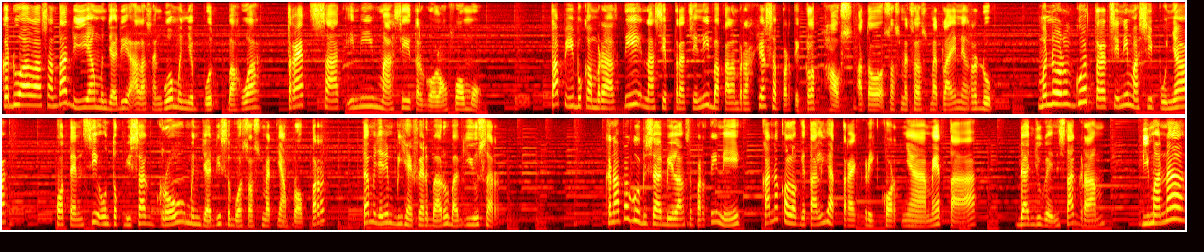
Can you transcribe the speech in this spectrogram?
Kedua alasan tadi yang menjadi alasan gue menyebut bahwa threads saat ini masih tergolong FOMO. Tapi bukan berarti nasib threads ini bakalan berakhir seperti Clubhouse atau sosmed-sosmed lain yang redup. Menurut gue threads ini masih punya potensi untuk bisa grow menjadi sebuah sosmed yang proper dan menjadi behavior baru bagi user. Kenapa gue bisa bilang seperti ini? Karena kalau kita lihat track recordnya Meta dan juga Instagram, di mana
